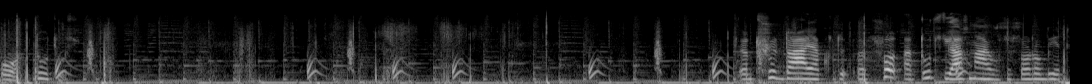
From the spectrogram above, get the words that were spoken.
О, тут ось. От сюди, як що, а тут я знаю вже, що робити.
